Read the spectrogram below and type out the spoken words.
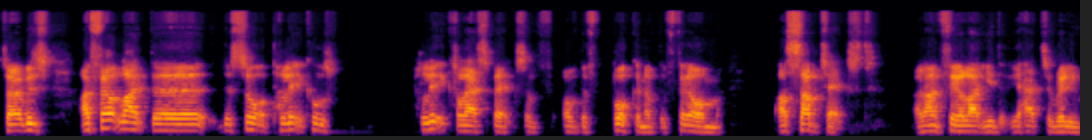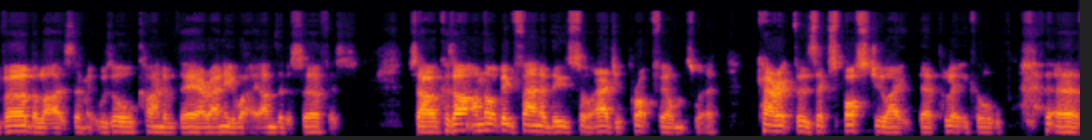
So it was. I felt like the the sort of political political aspects of of the book and of the film are subtext. I don't feel like you, you had to really verbalize them. It was all kind of there anyway, under the surface. So, because I'm not a big fan of these sort of agitprop films where characters expostulate their political uh,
